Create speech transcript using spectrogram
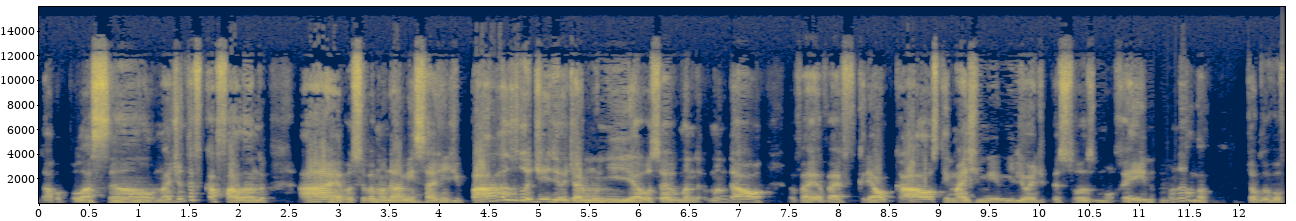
da população. Não adianta ficar falando, ah, é, você vai mandar uma mensagem de paz ou de, de harmonia? Ou você vai mandar, vai, vai criar o caos, tem mais de mil, milhões de pessoas morrendo. Não, não então eu vou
